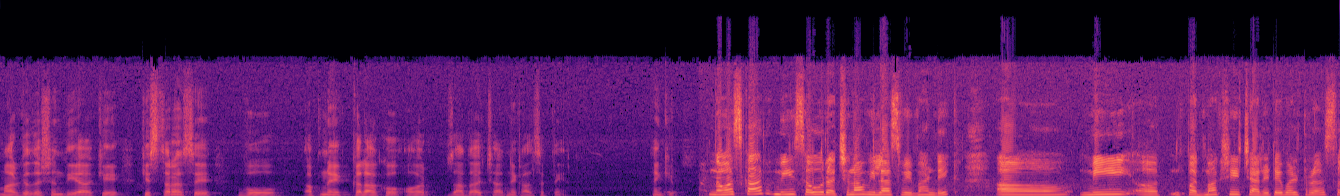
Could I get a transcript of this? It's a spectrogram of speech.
मार्गदर्शन दिया कि किस तरह से वो अपने कला को और ज़्यादा अच्छा निकाल सकते हैं। थँक्यू नमस्कार मी सौ रचना विलास विभांडिक. मी पद्माक्षी चॅरिटेबल ट्रस्ट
